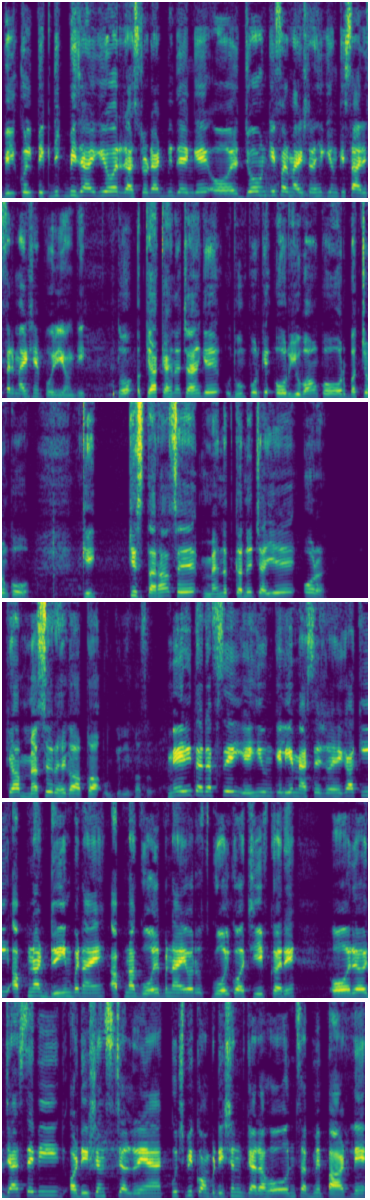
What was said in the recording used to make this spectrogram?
बिल्कुल पिकनिक भी जाएगी और रेस्टोरेंट भी देंगे। और जो उनकी फरमाइश रहेगी उनकी सारी फरमाइशें पूरी होंगी। तो क्या कहना चाहेंगे उधमपुर के और युवाओं को और बच्चों को कि किस तरह से मेहनत करनी चाहिए और क्या मैसेज रहेगा आपका उनके लिए खास मेरी तरफ़ से यही उनके लिए मैसेज रहेगा कि अपना ड्रीम बनाएँ अपना गोल बनाएँ और उस गोल को अचीव करें। और जैसे भी ऑडिशंस चल रहे हैं कुछ भी कंपटीशन वगैरह हो उन सब में पार्ट लें।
